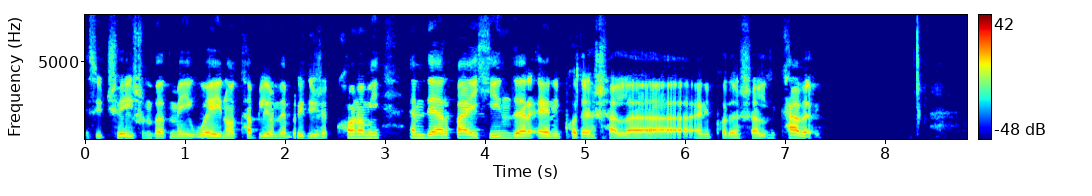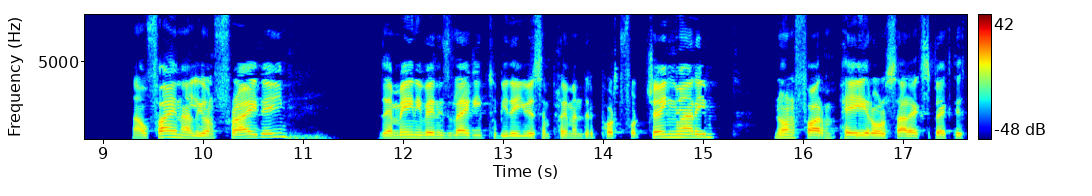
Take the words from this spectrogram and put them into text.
a situation that may weigh notably on the British economy and thereby hinder any potential uh, any potential recovery. Now, finally, on Friday, the main event is likely to be the U.S. employment report for January. Non-farm payrolls are expected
